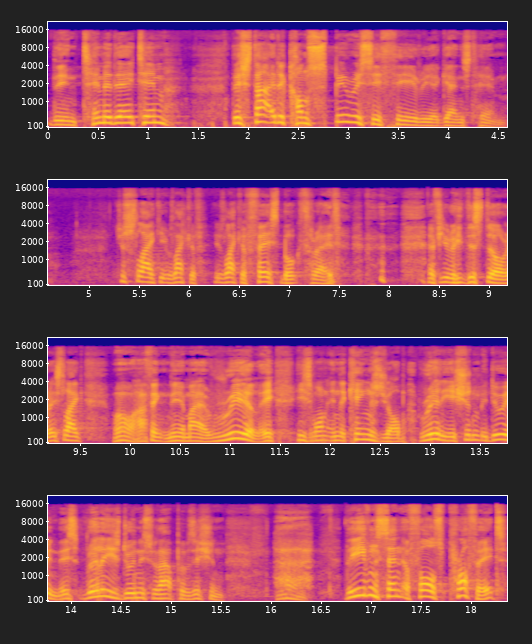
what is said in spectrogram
they intimidate him, they started a conspiracy theory against him. Just like it was like a, it was like a Facebook thread. if you read the story, it's like, oh, I think Nehemiah really, he's wanting the king's job. Really, he shouldn't be doing this. Really, he's doing this without position. Ah. They even sent a false prophet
